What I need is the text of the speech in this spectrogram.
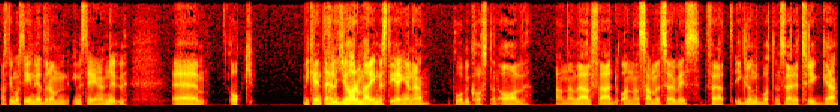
Alltså vi måste inleda de investeringarna nu. Eh, och vi kan inte heller göra de här investeringarna på bekostnad av annan välfärd och annan samhällsservice. För att i grund och botten så är det trygga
